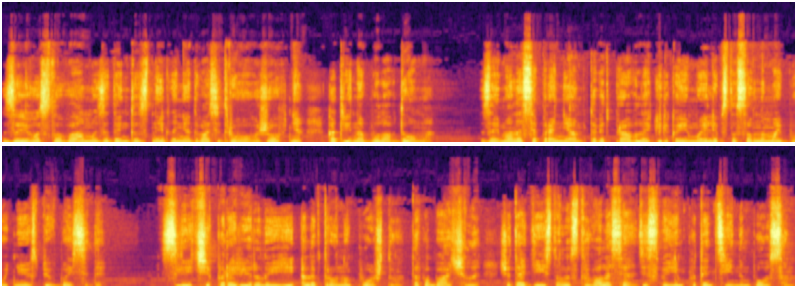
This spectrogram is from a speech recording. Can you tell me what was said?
За його словами, за день до зникнення, 22 жовтня, Катріна була вдома, займалася пранням та відправила кілька імейлів стосовно майбутньої співбесіди. Слідчі перевірили її електронну пошту та побачили, що та дійсно листувалася зі своїм потенційним босом.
